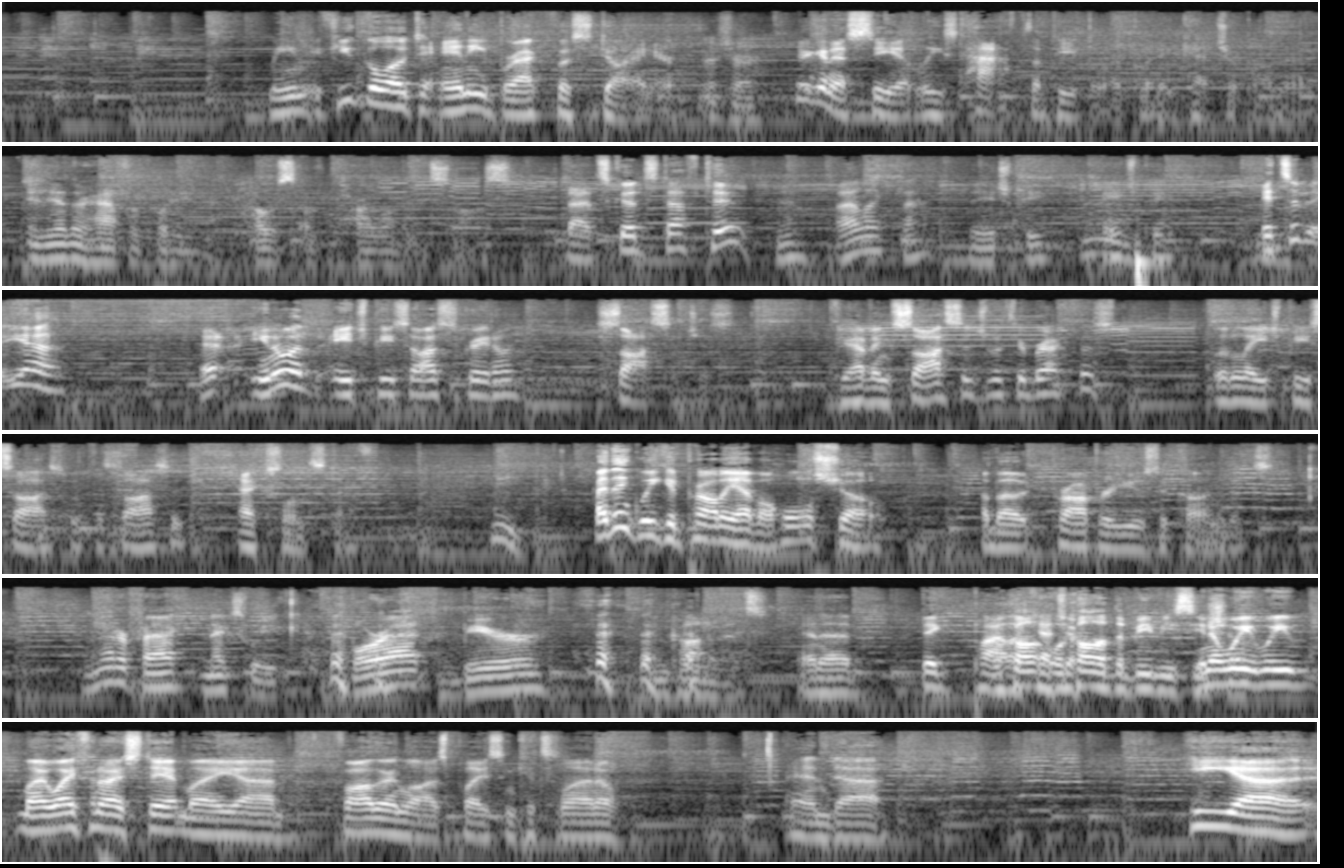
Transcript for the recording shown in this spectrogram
I mean, if you go out to any breakfast diner, For sure. you're going to see at least half the people are putting ketchup on their eggs. And the other half are putting House of Parliament sauce. That's good stuff too. Yeah. I like that. The HP. HP. It's a bit, yeah. Uh, You know what HP sauce is great on? Sausages. If you're having sausage with your breakfast, little HP sauce with the sausage, excellent stuff. I think we could probably have a whole show about proper use of condiments matter of fact, next week, Borat, beer, and condiments. and a big pile We'll call, of ketchup. we'll call it the BBC You know, show. we, we my wife and I stay at my uh, father-in-law's place in Kitsilano, and uh, he uh,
